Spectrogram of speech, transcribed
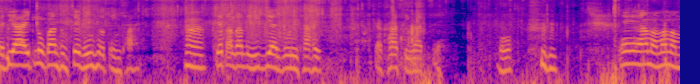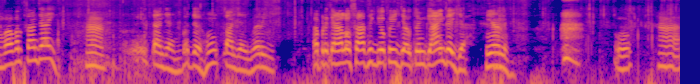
હજી આ એટલું કાંધું છે વીણ્યો તો થાય. હા. ચેતા તાથી અગિયાર ગુણી થાય. ખાસી વાત છે. ઓ એ આમાં મામા વાવલ ત્યાં જાય? એ ત્યાં જાય બજાર હું ત્યાં જાય વરી. આપણે કે હાલો સાથે ગયો પી જાવ તો એમ કે આઈ દઈ જા ત્યાં નહીં ઓ હા.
